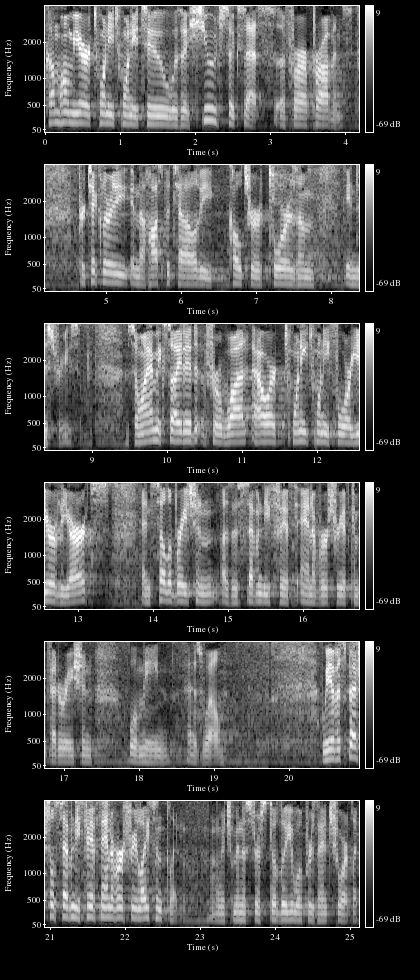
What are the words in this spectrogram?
Come Home Year 2022 was a huge success for our province, particularly in the hospitality, culture, tourism industries. So I am excited for what our 2024 Year of the Arts and celebration as the 75th anniversary of Confederation will mean as well. We have a special 75th anniversary license plate, which Minister Stoodley will present shortly.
